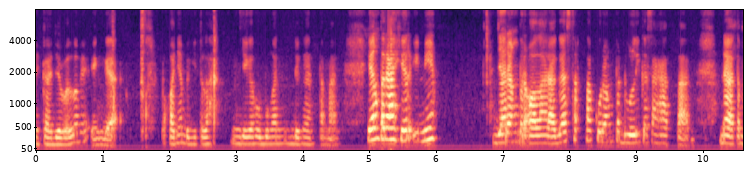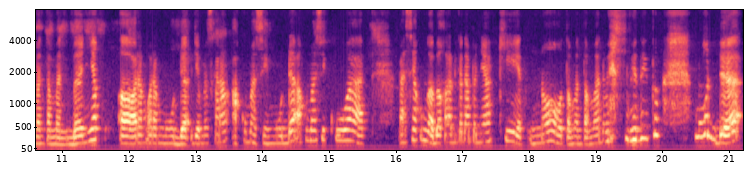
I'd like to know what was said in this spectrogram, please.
nikah aja belum ya? Enggak. Pokoknya begitulah menjaga hubungan dengan teman. Yang terakhir ini jarang berolahraga serta kurang peduli kesehatan. Nah teman-teman banyak Eh, orang-orang muda zaman sekarang aku masih muda aku masih kuat. Pasti aku nggak bakalan kena penyakit. No teman-teman Win itu muda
